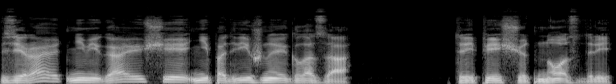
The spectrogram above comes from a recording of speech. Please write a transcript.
взирают немигающие неподвижные глаза, трепещут ноздри,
